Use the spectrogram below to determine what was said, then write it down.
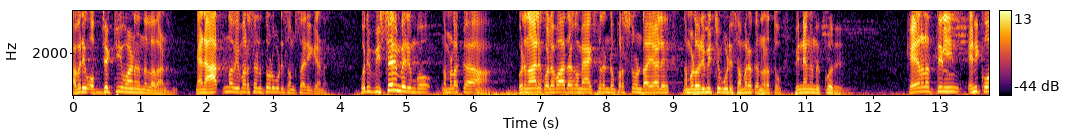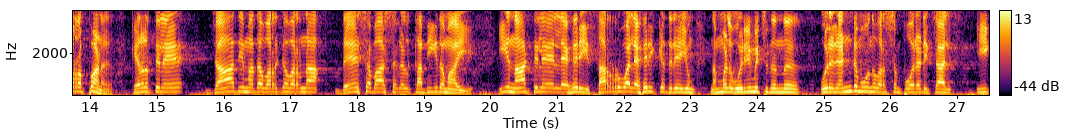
അവർ ഒബ്ജക്റ്റീവാണ് എന്നുള്ളതാണ്. ഞാൻ ആത്മവിമർശനത്തോടു കൂടി സംസാരിക്കുകയാണ്. ഒരു വിഷയം വരുമ്പോൾ നമ്മളൊക്കെ ആ ഒരു നാല് കൊലപാതകം ആക്സിഡന്റും പ്രശ്നം ഉണ്ടായാൽ നമ്മൾ ഒരുമിച്ച് കൂടി സമരമൊക്കെ നടത്തും. പിന്നെ അങ്ങ് നിൽക്കും അത്. കേരളത്തിൽ എനിക്ക് ഉറപ്പാണ്. കേരളത്തിലെ ജാതി മത വർഗവർണ ദേശഭാഷകൾക്ക് അതീതമായി ഈ നാട്ടിലെ ലഹരി സർവ ലഹരിക്കെതിരെയും നമ്മൾ ഒരുമിച്ച് നിന്ന് ഒരു രണ്ട് മൂന്ന് വർഷം പോരടിച്ചാൽ ഈ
